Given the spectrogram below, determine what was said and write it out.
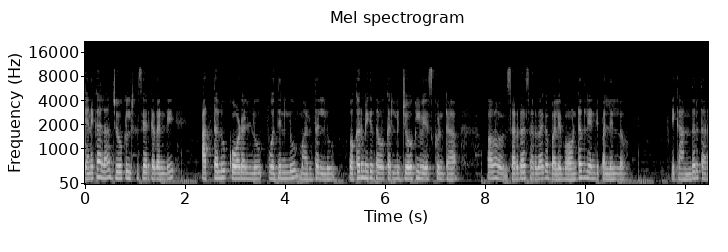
వెనకాల జోకులు చూశారు కదండి. అత్తలు కోడళ్ళు వదినలు మరదళ్ళు ఒకరు మిగతా ఒకరు జోకులు వేసుకుంటా. సరదా సరదాగా భలే బాగుంటుందిలేండి పల్లెల్లో. ఇక అందరు తర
